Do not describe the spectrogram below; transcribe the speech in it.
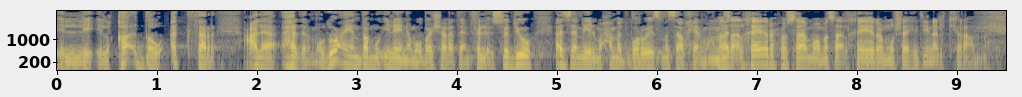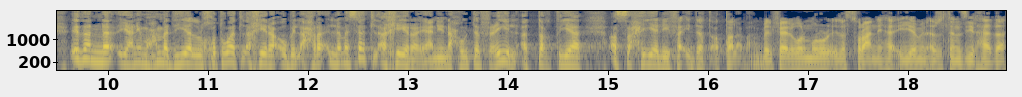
لإلقاء الضوء أكثر على هذا الموضوع. ينضم إلينا مباشرة في الاستوديو الزميل محمد برويس مساء الخير محمد. مساء الخير حسام ومساء الخير مشاهدينا الكرام. إذا يعني محمد هي الخطوات الأخيرة أو بالأحرى اللمسات الأخيرة يعني نحو تفعيل التغطية الصحية لفائدة الطلبة. بالفعل هو المرور إلى السرعة النهائية من أجل تنزيل هذا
